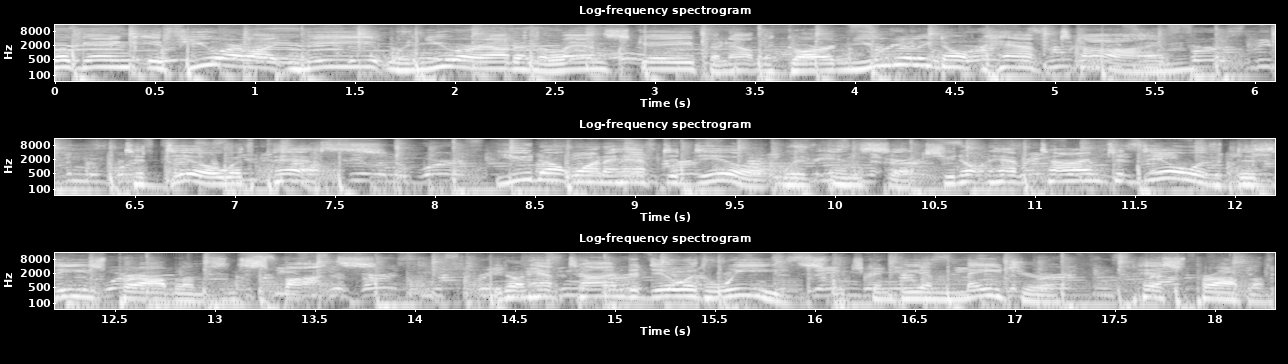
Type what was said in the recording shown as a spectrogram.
Well, gang, if you are like me, when you are out in the landscape and out in the garden, you really don't have time to deal with pests. You don't want to have to deal with insects. You don't have time to deal with disease problems and spots. You don't have time to deal with weeds, which can be a major pest problem.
